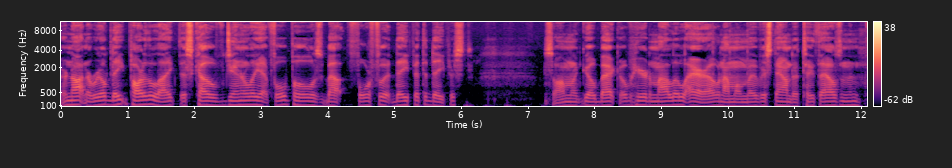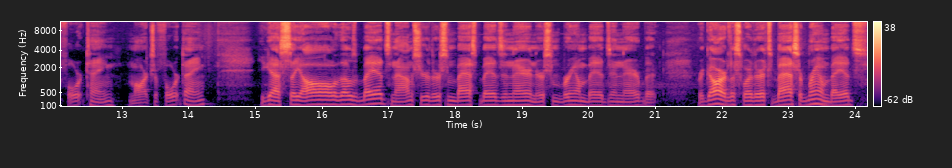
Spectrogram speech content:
they're not in a real deep part of the lake this cove generally at full pool is about four foot deep at the deepest so I'm going to go back over here to my little arrow and I'm to move this down to 2014, March of 14. You guys see all of those beds? Now I'm sure there's some bass beds in there and there's some brim beds in there, but regardless whether it's bass or brim beds,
